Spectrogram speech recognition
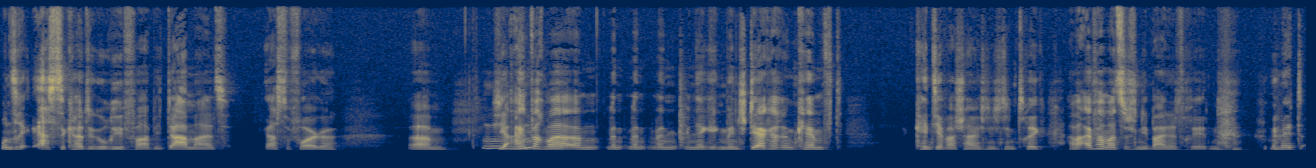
Unsere erste Kategorie, Fabi, damals, erste Folge. Ähm, Hier Mhm. einfach mal, ähm, wenn, wenn, wenn, wenn ihr gegen den Stärkeren kämpft, kennt ihr wahrscheinlich nicht den Trick, aber einfach mal zwischen die Beine treten. Mit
